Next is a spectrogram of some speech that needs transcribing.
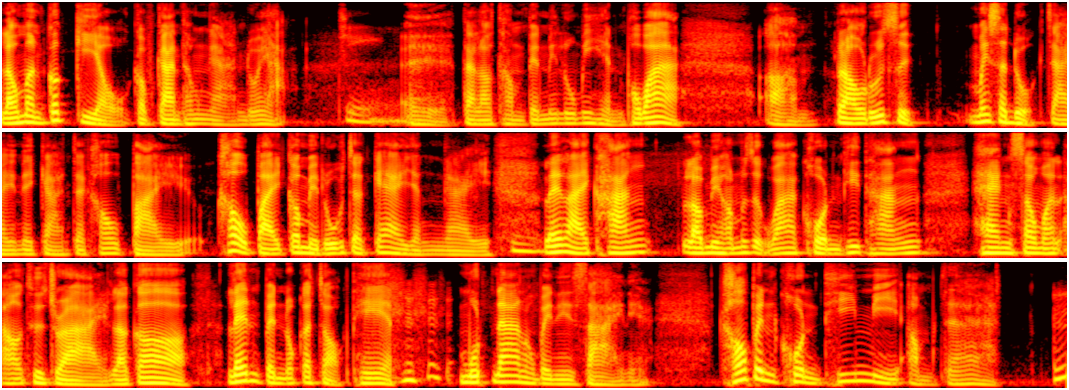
แล้วมันก็เกี่ยวกับการทำงานด้วยอะจริงเออแต่เราทำเป็นไม่รู้ไม่เห็น เพราะว่าอ่าเรารู้สึกไม่สะดวกใจในการจะเข้าไป เข้าไปก็ไม่รู้จะแก้ยังไง หลาย ๆ ครั้งเรามีความรู้สึกว่าคนที่ทั้ง hang someone out to dry แล้วก็เล่นเป็นนกกระจอกเทศ มุดหน้าลงไปในทรายเนี่ย เขาเป็นคนที่มีอำนาจอื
